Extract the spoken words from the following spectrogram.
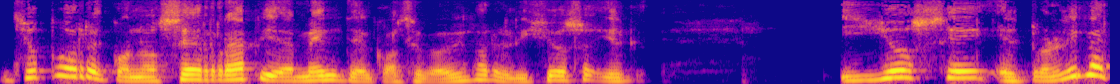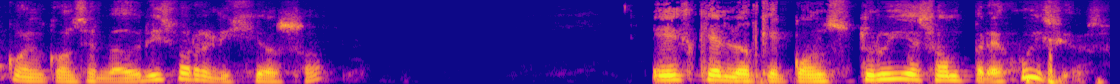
yo puedo reconocer rápidamente el conservadurismo religioso y, y yo sé, el problema con el conservadurismo religioso es que lo que construye son prejuicios.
